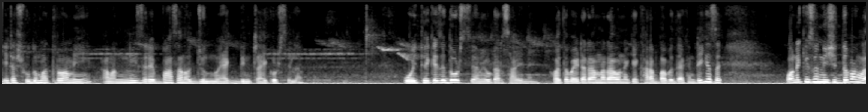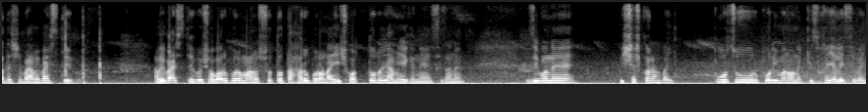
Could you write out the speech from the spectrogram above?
এটা শুধুমাত্র আমি আমার নিজেরে বাঁচানোর জন্য একদিন ট্রাই করছিলাম। ওই থেকে যে দৌড়ছি আমি ওটার ছাড়ি নাই। হয়তো বা এটারে আপনারা অনেকে খারাপভাবে দেখেন, ঠিক আছে? অনেক কিছু নিষিদ্ধ বাংলাদেশে বা আমি বাঁচতে হইব। আমি বাঁচতে হইব, সবার উপরও মানুষ সত্য তাহার উপরও নাই, এই শর্ত লই আমি এখানে আইছি, জানেন? জীবনে বিশ্বাস করেন ভাই, প্রচুর পরিমাণ অনেক কিছু খাইয়া লাইছি ভাই।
